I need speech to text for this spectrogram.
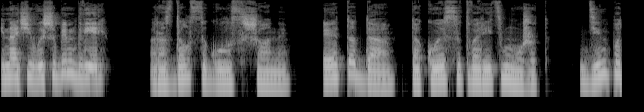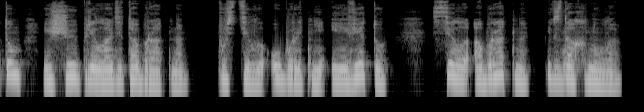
иначе вышибем дверь», — раздался голос Шаны. Это да, такое сотворить может. Дин потом еще и приладит обратно. Пустила оборотни и Ивету, села обратно и вздохнула.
